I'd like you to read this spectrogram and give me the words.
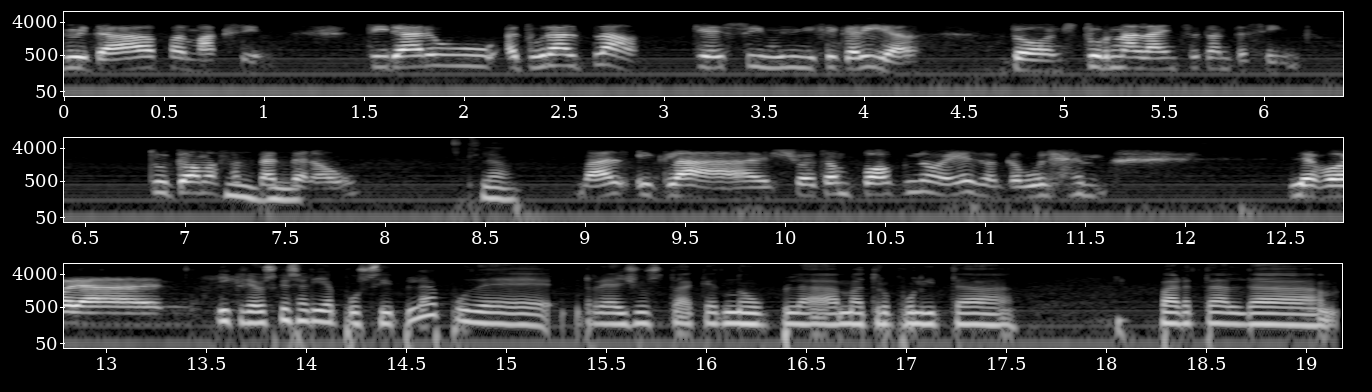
lluitar pel màxim. Tirar-ho, aturar el pla, què significaria? Doncs tornar l'any 75. Tothom afectat Mhm. de nou. Clar. Val? I clar, això tampoc no és el que volem. Llavors, I creus que seria possible poder reajustar aquest nou pla metropolità per tal de,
